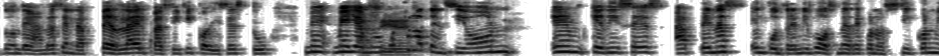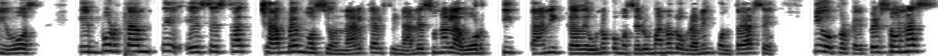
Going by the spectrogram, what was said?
Donde andas en la perla del Pacífico, dices tú. Me, me llamó mucho la atención en que dices, apenas encontré mi voz, me reconocí con mi voz. Qué importante es esta chamba emocional que al final es una labor titánica de uno como ser humano lograr encontrarse. Digo, porque hay personas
